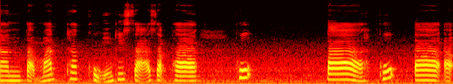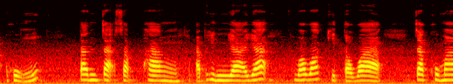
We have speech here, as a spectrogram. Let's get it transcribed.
นันตมัตทะขุงทิสาสัพพาพุตาพุตาอะหุง ตันจะสัพพัง อภิญญายะวะวัคคิตวาจักขุมา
